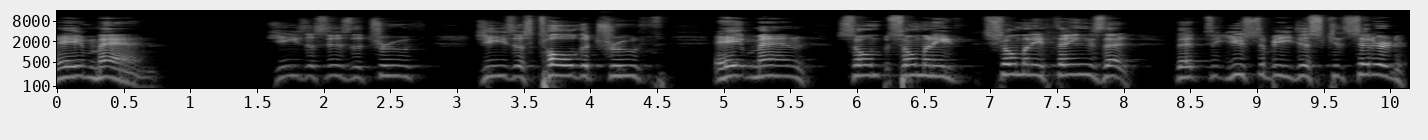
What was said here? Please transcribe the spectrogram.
Amen. Jesus is the truth. Jesus told the truth. Amen. So, so many, so many things that, that used to be just considered,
